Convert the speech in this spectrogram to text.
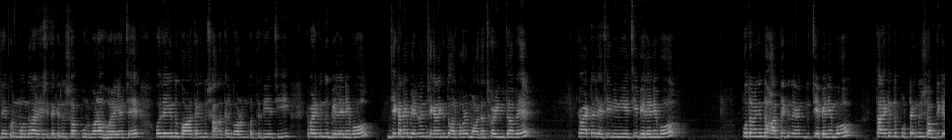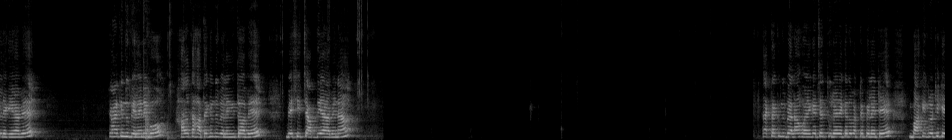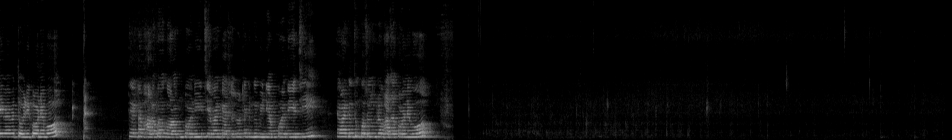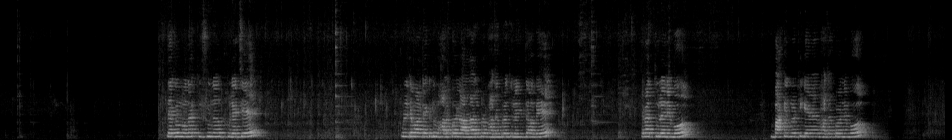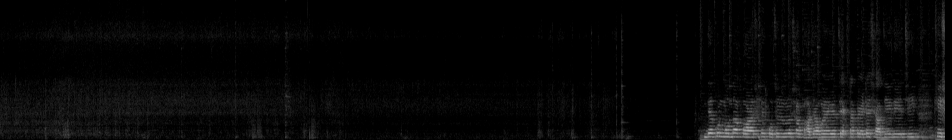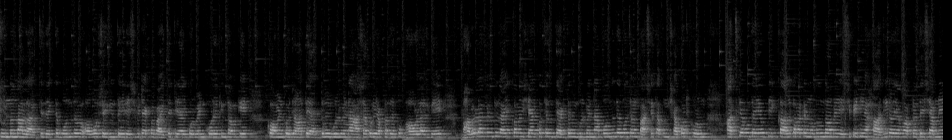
দেখুন বন্ধুরা রেসিতে কিন্তু সব পুরবরা হয়ে গেছে। ওইদিকে কিন্তু কড়াতে কিন্তু সাদা তেল গরম করতে দিয়েছি। এবার কিন্তু বেলে নেব। যেখানে বেলবেন সেখানে কিন্তু অল্প করে ময়দা ছড়িয়ে নিতে হবে। এবার একটা লেচি নিয়ে নিয়েছি, বেলে নেব। প্রথমে কিন্তু হাত দিয়ে কিন্তু এখানে কিন্তু চেপে নেব। তাহলে কিন্তু পুরটা কিন্তু সব দিকে লেগে যাবে। এবার কিন্তু বেলে নেব। হালকা হাতে কিন্তু বেলে নিতে হবে। বেশি চাপ দেওয়া যাবে না। একটা কিন্তু বেলা হয়ে গেছে, তুলে রেখে দেবো একটা প্লেটে। বাকিগুলো ঠিক এইভাবে তৈরি করে নেব। তেলটা ভালো করে গরম করে নিয়েছি, এবার গ্যাসের জলটা কিন্তু মিডিয়াম করে দিয়েছি। এবার কিন্তু কচুরিগুলো ভাজা করে নেব। দেখুন মনে কি সুন্দর ফুলেছে। উল্টে পাল্টে কিন্তু ভালো করে লাল লাল করে ভাজা করে তুলে নিতে হবে। এবার তুলে নেব। বাকিগুলো ঠিক এভাবে ভাজা করে নেব। দেখুন বন্ধুরা, কড়াইতে কচুরিগুলো সব ভাজা হয়ে গেছে, একটা প্লেটে সাজিয়ে দিয়েছি। কি সুন্দর না লাগছে দেখতে। বন্ধুদের অবশ্যই কিন্তু এই রেসিপিটা একবার বাড়িতে ট্রাই করবেন, করে কিন্তু আমাকে কমেন্ট করে জানাতে একদমই ভুলবেন না। আশা করি আপনাদের খুব ভালো লাগবে। ভালো লাগলে কিন্তু লাইক কমেন্ট শেয়ার করতে কিন্তু একদমই ভুলবেন না। বন্ধুদের আমার পাশে থাকুন সাপোর্ট করুন। আজকের মতো এই অবধি, কালকে একটা নতুন ধরনের রেসিপি নিয়ে হাজির হয়ে যাব আপনাদের সামনে।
